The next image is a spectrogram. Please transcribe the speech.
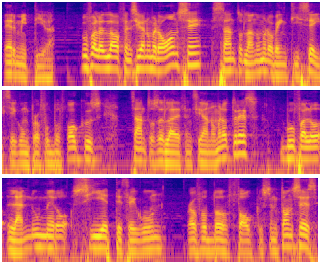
permitida. Buffalo es la ofensiva número 11, Santos la número 26 según Pro Football Focus, Santos es la defensiva número 3, Buffalo la número 7 según Football Focus. Entonces,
